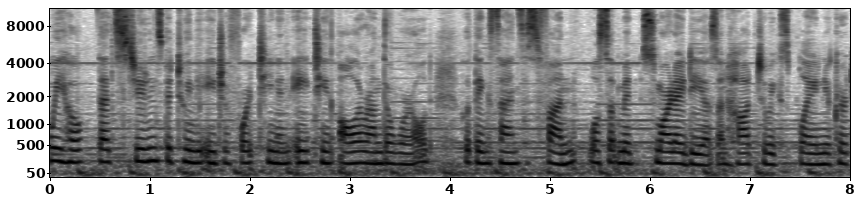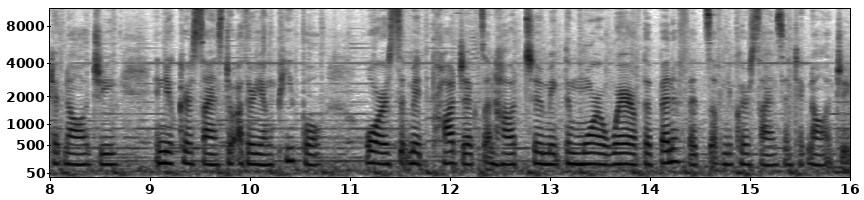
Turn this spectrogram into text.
We hope that students between the age of 14 and 18 all around the world who think science is fun will submit smart ideas on how to explain nuclear technology and nuclear science to other young people or submit projects on how to make them more aware of the benefits of nuclear science and technology.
